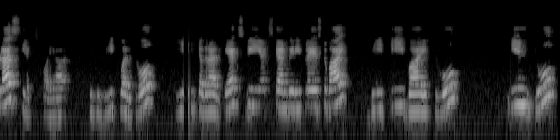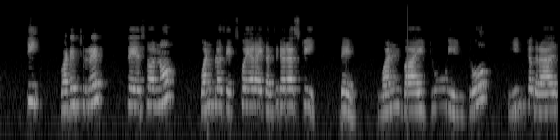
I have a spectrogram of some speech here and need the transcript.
plus x square which is equal to integral x dx can be replaced by dt by 2 into t. What is children? Say yes or no? 1 plus x square I consider as t. Then 1 by 2 into integral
